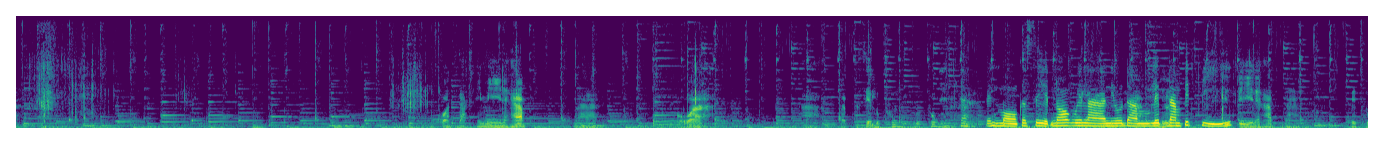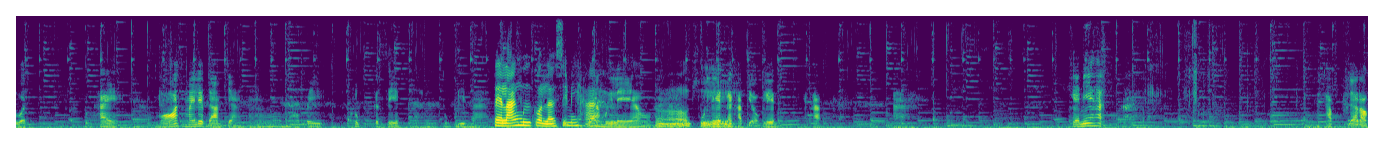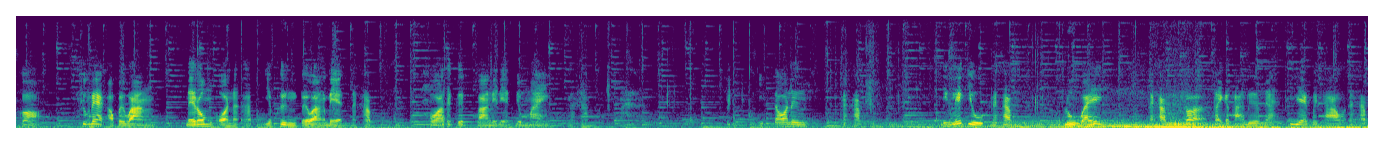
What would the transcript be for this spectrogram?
อุปกรณ์ตักให้มีนะครับนะเพราะ ว่าอ่าแบบเกษตรลูกทุ่งลูกทุ่งนะครัค่ะบเป็นหมอเกษตรนอกเวลานิ้วดำเล็บดำปิดปีปีนะครับนะไปตรวจคนไข้หมอทำไมเล็บดำจังอ๋อหมอไปคลุกเกษตรทุกดินมา แต่ล้างมือก่อนแล้วใช่ไหมคะล้างมือแล้วอ๋อโอเคพูดเล่นนะครับหยอกเล่นนะครับอ่าแค่นี้ฮะนะครับแล้วเราก็ช่วงแรกเอาไปวาง ในร่มก่อนนะครับอย่าเพึ่งไปวางแดดนะครับ เพราะว่าถ้าเกิดวางในแดดเดี๋ยวไหม้นะครับอ่าอีกตอหนึ่งนะครับยังเล็กอยู่นะครับปลูกไว้นะครับ ก็ใส่กระถางเดิมนะที่แยกเมื่อเช้านะครับ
